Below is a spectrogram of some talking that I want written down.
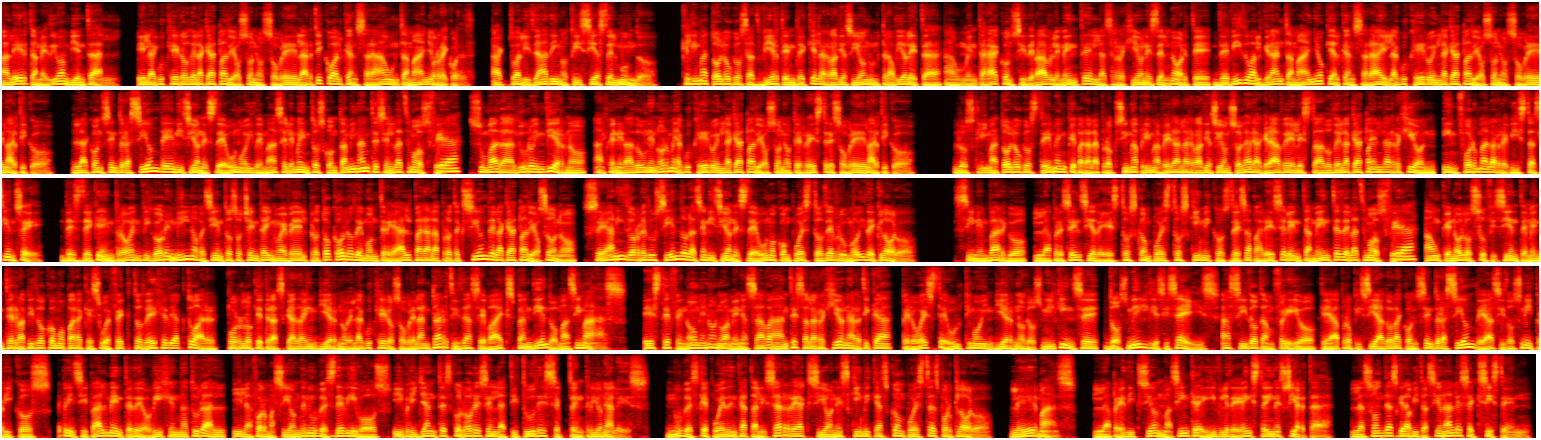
Alerta medioambiental. El agujero de la capa de ozono sobre el Ártico alcanzará un tamaño récord. Actualidad y noticias del mundo. Climatólogos advierten de que la radiación ultravioleta aumentará considerablemente en las regiones del norte debido al gran tamaño que alcanzará el agujero en la capa de ozono sobre el Ártico. La concentración de emisiones de humo y demás elementos contaminantes en la atmósfera, sumada al duro invierno, ha generado un enorme agujero en la capa de ozono terrestre sobre el Ártico. Los climatólogos temen que para la próxima primavera la radiación solar agrave el estado de la capa en la región, informa la revista Science. Desde que entró en vigor en 1989 el Protocolo de Montreal para la protección de la capa de ozono, se han ido reduciendo las emisiones de humo compuesto de brumo y de cloro. Sin embargo, la presencia de estos compuestos químicos desaparece lentamente de la atmósfera, aunque no lo suficientemente rápido como para que su efecto deje de actuar, por lo que tras cada invierno el agujero sobre la Antártida se va expandiendo más y más. Este fenómeno no amenazaba antes a la región ártica, pero este último invierno 2015-2016 ha sido tan frío que ha propiciado la concentración de ácidos nítricos, principalmente de origen natural, y la formación de nubes de vivos y brillantes colores en latitudes septentrionales. Nubes que pueden catalizar reacciones químicas compuestas por cloro. Leer más. La predicción más increíble de Einstein es cierta. Las ondas gravitacionales existen.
